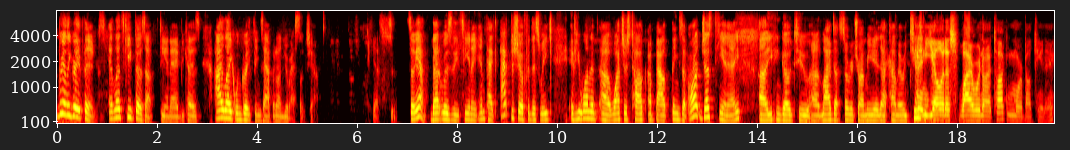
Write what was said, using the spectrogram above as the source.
really great things, and let's keep those up, TNA, because I like when great things happen on your wrestling show. Yes. So yeah, that was the TNA Impact after show for this week. If you want to uh, watch us talk about things that aren't just TNA, uh, you can go to uh, live.sorgatronmedia.com every Tuesday. and then yell at us why we're not talking more about TNA.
